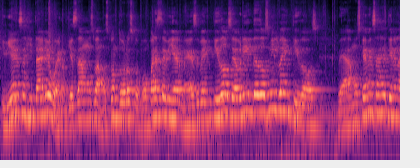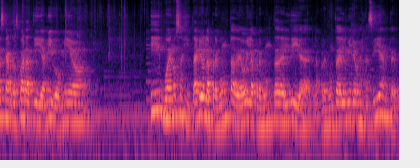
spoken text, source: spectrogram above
Y bien, Sagitario, bueno, aquí estamos, vamos con tu horóscopo para este viernes 22 de abril de 2022. Veamos qué mensaje tienen las cartas para ti, amigo mío. Y bueno, Sagitario, la pregunta de hoy, la pregunta del día, la pregunta del millón es la siguiente.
